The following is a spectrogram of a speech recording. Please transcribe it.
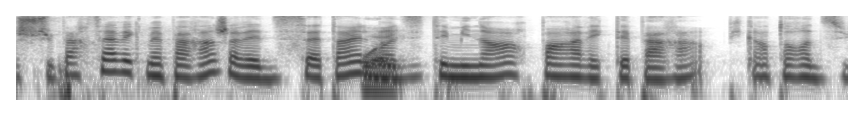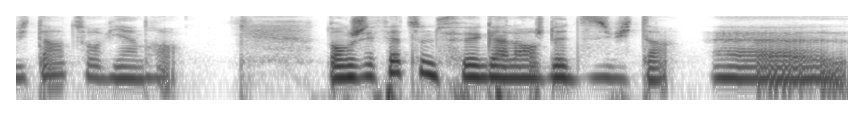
je suis partie avec mes parents. J'avais 17 ans. Elle Ouais. m'a dit T'es mineur, pars avec tes parents. Puis quand tu auras 18 ans, tu reviendras. Donc, j'ai fait une fugue à l'âge de 18 ans. Euh,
